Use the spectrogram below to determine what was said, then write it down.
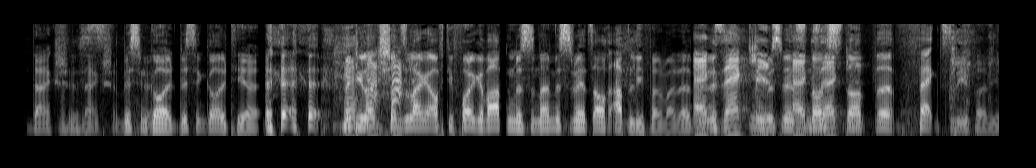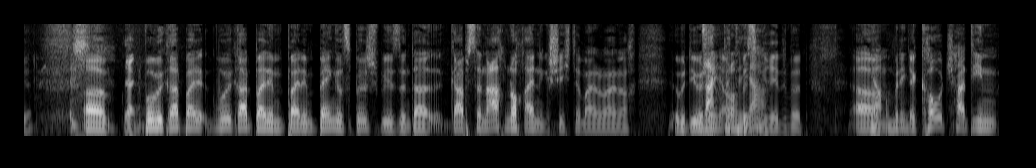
Dankeschön, Das Dankeschön. Bisschen. Gold, bisschen Gold hier. Wenn die Leute schon so lange auf die Folge warten müssen, dann müssen wir jetzt auch abliefern, Mann. Dann Exactly. müssen wir jetzt exactly. nonstop äh, Facts liefern hier. ähm, Ja. Wo wir gerade bei, wo wir gerade bei dem, bei dem Bengals-Spiel sind, da gab es danach noch eine Geschichte, meiner Meinung nach, über die wahrscheinlich auch noch ein bitte, bisschen ja. geredet wird. Ähm, Ja, unbedingt. Der Coach hat ihn,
